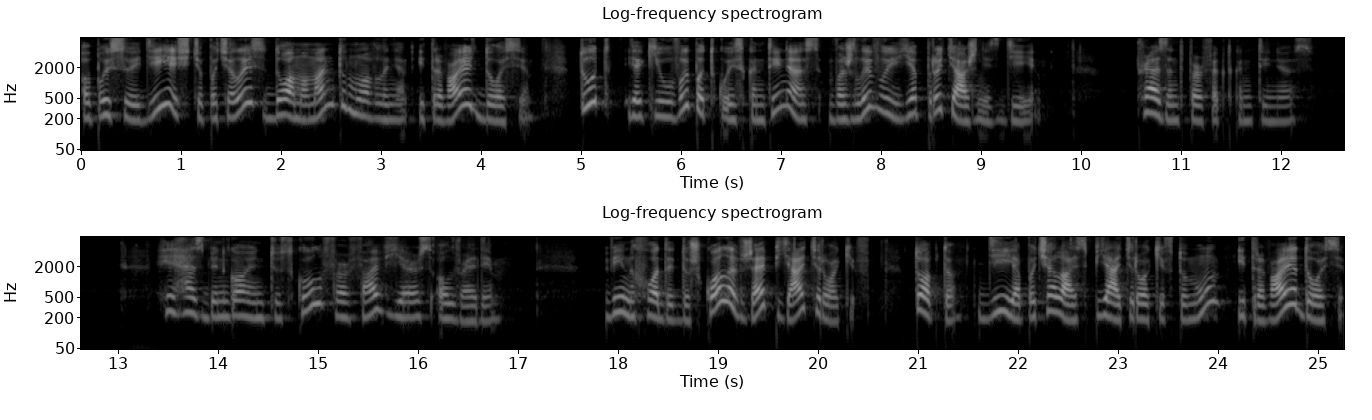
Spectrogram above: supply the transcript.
описує дії, що почались до моменту мовлення і тривають досі. Тут, як і у випадку із Continuous, важливою є протяжність дії. Present Perfect Continuous. He has been going to school for five years already. Він ходить до школи вже 5 років. Тобто дія почалась 5 років тому і триває досі.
